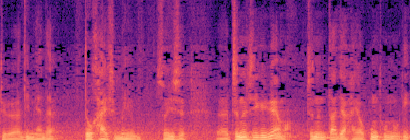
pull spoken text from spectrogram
这个里面的都还是没有，所以是呃，只能是一个愿望，只能大家还要共同努力。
